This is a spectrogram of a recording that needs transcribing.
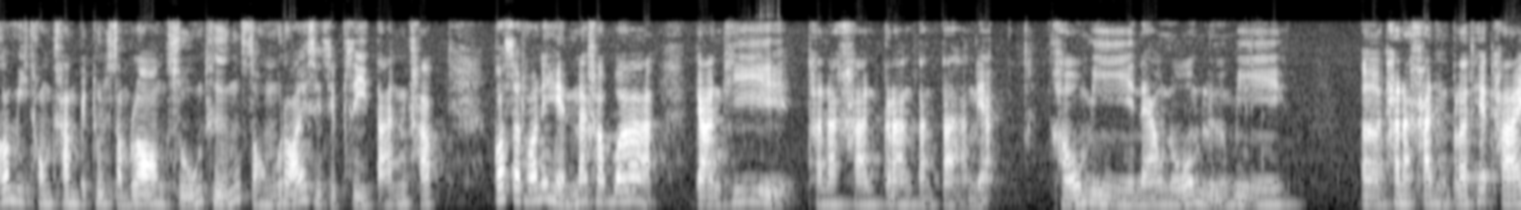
ก็มีทองคำเป็นทุนสำรองสูงถึง 244 ตันครับ ก็สะท้อนให้เห็นนะครับว่าการที่ธนาคารกลางต่างๆ เนี่ยเขามีแนวโน้มหรือมี ธนาคารแห่งประเทศไทย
